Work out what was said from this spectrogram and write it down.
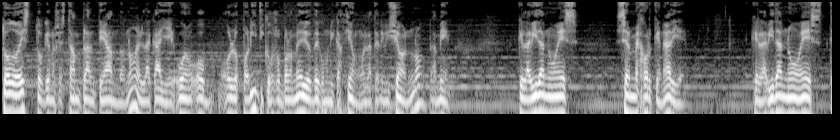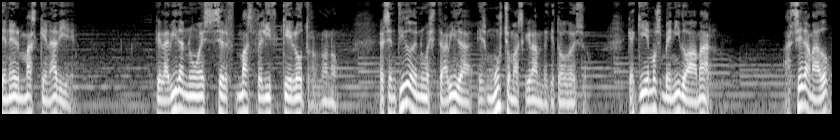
todo esto que nos están planteando, ¿no? En la calle, o, o, los políticos, o por los medios de comunicación, o en la televisión, ¿no? También. Que la vida no es ser mejor que nadie. Que la vida no es tener más que nadie. Que la vida no es ser más feliz que el otro, no, no. El sentido de nuestra vida es mucho más grande que todo eso. Que aquí hemos venido a amar, a ser amado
